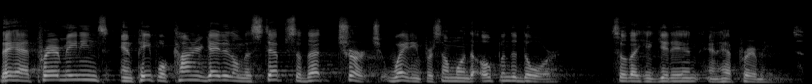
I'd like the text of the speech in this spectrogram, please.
They had prayer meetings, and people congregated on the steps of that church waiting for someone to open the door so they could get in and have prayer meetings.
